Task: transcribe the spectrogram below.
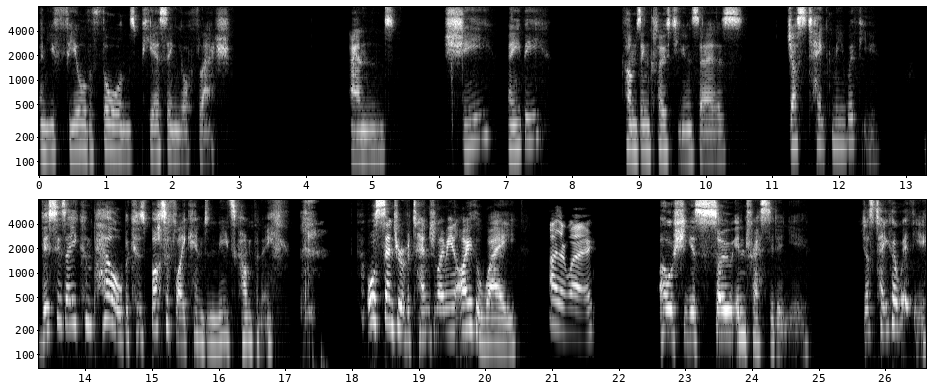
and you feel the thorns piercing your flesh and she maybe comes in close to you and says just take me with you this is a compel because butterfly kingdom needs company. Or center of attention i mean either way. Either way. oh she is so interested in you. Just take her with you.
